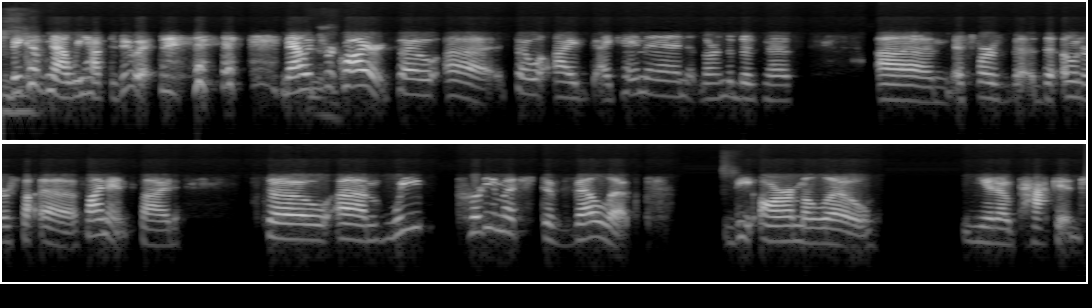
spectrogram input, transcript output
Mhm. because now we have to do it. now it's Yeah. required. So, uh, so I, I came in, learned the business um, as far as the, the owner uh, finance side. So um, we pretty much developed the RMLO, you know, package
